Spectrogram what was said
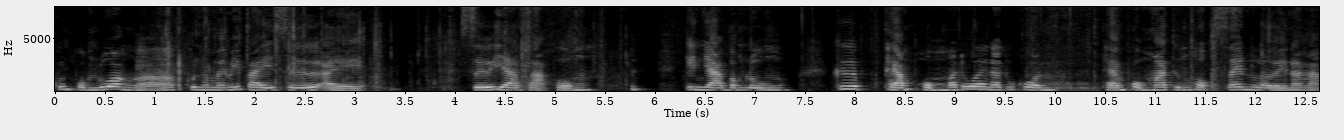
คุณผมร่วงเหรอ คุณทำไมไม่ไปซื้อไอ ซื้อยาสระผม กินยาบำรุง คือแถมผมมาด้วยนะทุกคน แถมผมมาถึงหกเส้นเลยนะคะ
